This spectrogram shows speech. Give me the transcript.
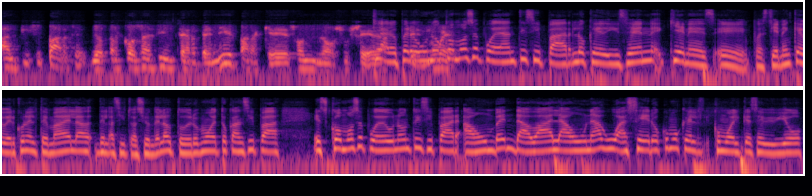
anticiparse y otra cosa es intervenir para que eso no suceda. Claro, pero uno cómo se puede anticipar lo que dicen quienes eh, pues tienen que ver con el tema de la, de la situación del autódromo de Tocancipá, es cómo se puede uno anticipar a un vendaval, a un aguacero como, que el, como el que se vivió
